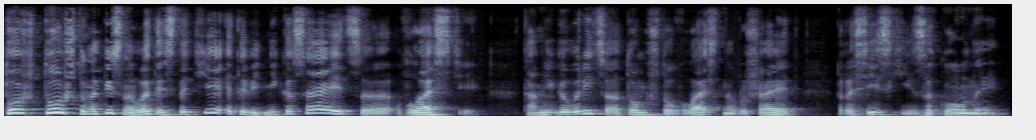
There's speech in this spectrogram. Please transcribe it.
То, то, что написано в этой статье, это ведь не касается власти. Там не говорится о том, что власть нарушает российские законы,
